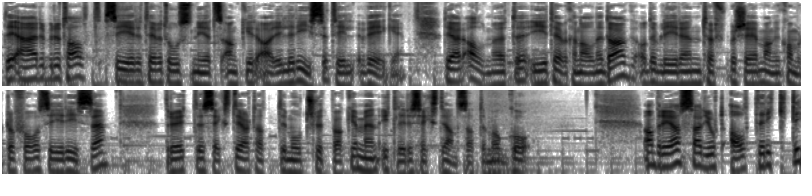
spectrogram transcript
Det er brutalt, sier TV 2s nyhetsanker Arild Riise til VG. Det er allmøte i TV-kanalen i dag, og det blir en tøff beskjed mange kommer til å få, sier Riise. Drøyt 60 har tatt imot sluttpakke, men ytterligere 60 ansatte må gå. Andreas har gjort alt riktig,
